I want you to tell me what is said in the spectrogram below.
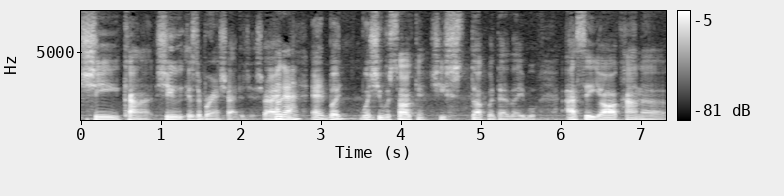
she kind of she is the brand strategist, right? Okay. And but when she was talking, she stuck with that label. I see y'all kind of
